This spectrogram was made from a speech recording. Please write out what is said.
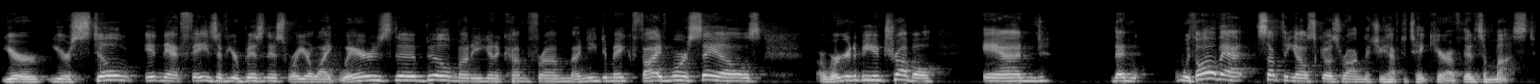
you're you're still in that phase of your business where you're like where's the bill money going to come from? I need to make five more sales or we're going to be in trouble. And then with all that something else goes wrong that you have to take care of that it's a must.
